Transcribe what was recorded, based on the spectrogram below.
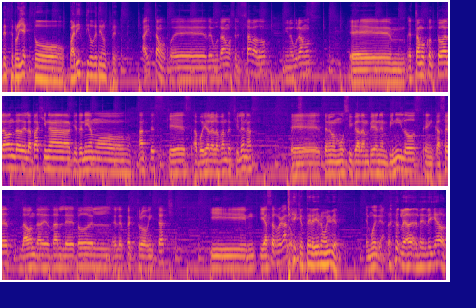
de este proyecto barístico que tiene usted. Ahí estamos, pues debutamos el sábado, inauguramos. Eh, estamos con toda la onda de la página que teníamos antes, que es apoyar a las bandas chilenas. Eh, tenemos música también en vinilos, en cassette. La onda es darle todo el, el espectro vintage y, y hacer regalos. que usted le dieron muy bien. Eh, muy bien. le, le-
